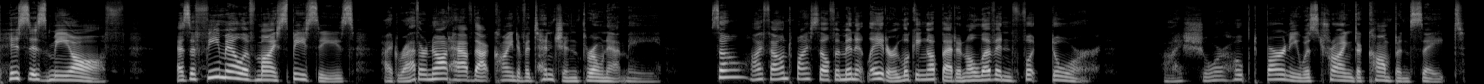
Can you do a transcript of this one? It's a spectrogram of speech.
pisses me off. As a female of my species, I'd rather not have that kind of attention thrown at me. So I found myself a minute later looking up at an 11 foot door. I sure hoped Barney was trying to compensate.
